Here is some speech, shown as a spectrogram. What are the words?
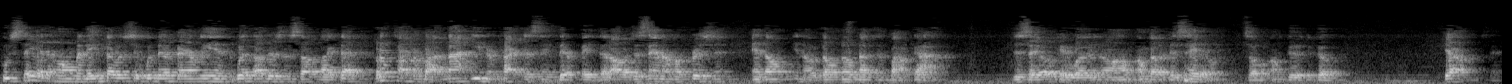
who stay at home and they fellowship with their family and with others and stuff like that. But I'm talking about not even practicing their faith at all, just saying I'm a Christian and don't, you know, don't know nothing about God. Just say, okay, well, you know, I'm, I'm going to miss hell, so I'm good to go. Y'all understand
